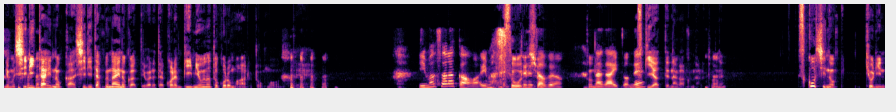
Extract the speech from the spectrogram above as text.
でも知りたいのか 知りたくないのかって言われたらこれは微妙なところもあると思うので。今更感はありますよね、そうでしょ。多分。長いとね。付き合って長くなるとね。少しの距離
